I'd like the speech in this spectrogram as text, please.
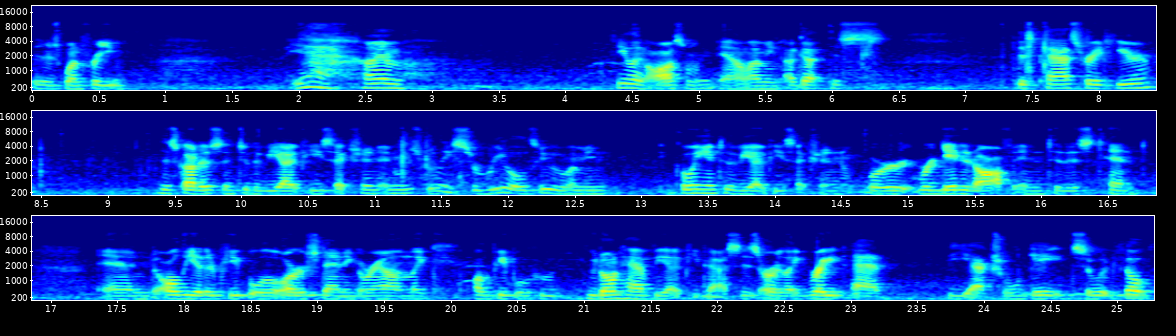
there's one for you. Yeah, I'm feeling awesome right now. I mean, I got this this pass right here. This got us into the VIP section, and it was really surreal too. I mean, going into the VIP section, we're we're gated off into this tent, and all the other people are standing around. Like all the people who who don't have VIP passes are like right at the actual gate. So it felt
